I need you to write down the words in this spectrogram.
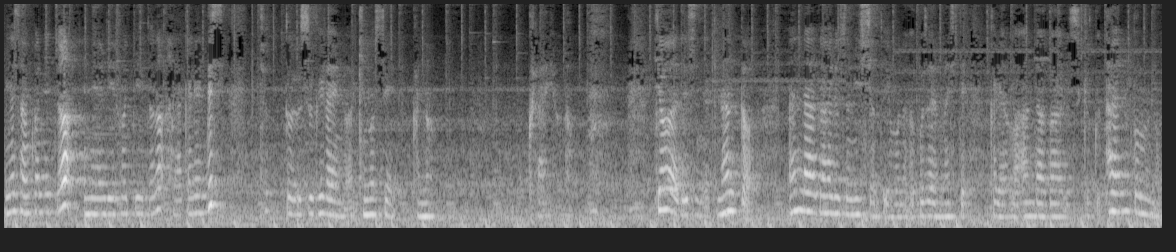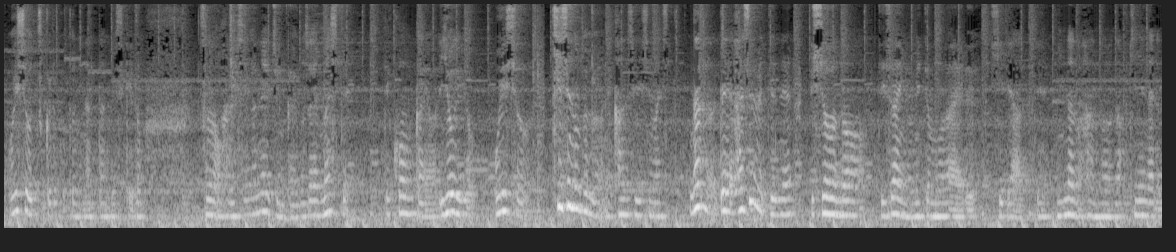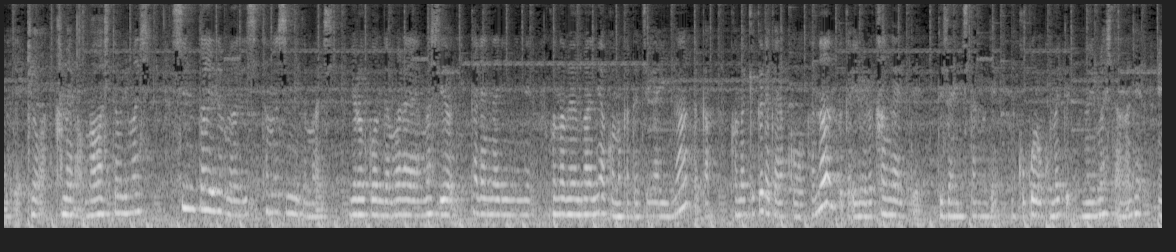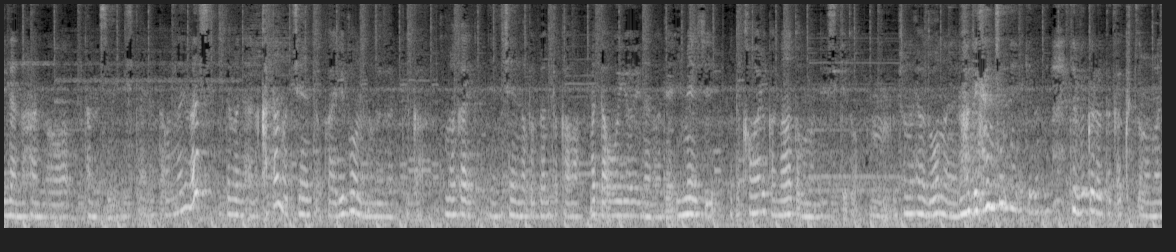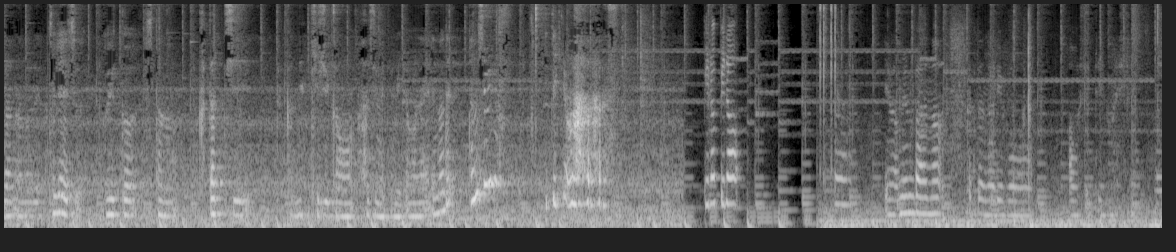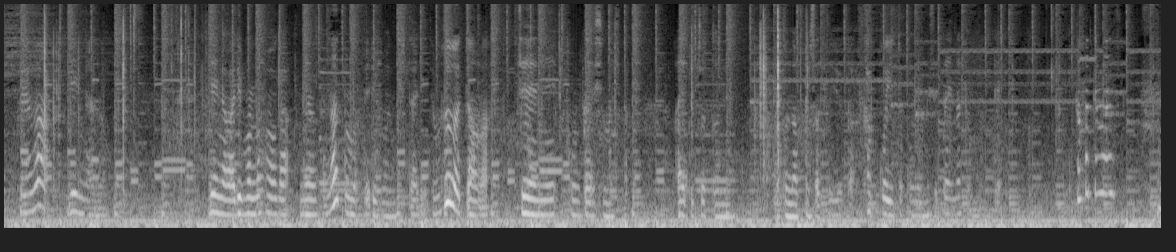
皆さんこんにちは。NMB48 の原カレンです。ちょっと薄暗いのは気のせいかな。暗いよな。今日はですねなんとアンダーガールズミッションというものがございまして彼はアンダーガールズ曲「タイムボム」のお衣装を作ることになったんですけどそのお話がね前回ございましてで今回はいよいよお衣装生地の部分をね完成しました。なので初めてね衣装のデザインを見てもらえる日であってみんなの反応が気になるので今日はカメラを回しております。心配でもあるし楽しみでもあるし喜んでもらえますように。彼なりにねこのメンバーにはこの形がいいなとかこの曲だからこうかなとかいろいろ考えてデザインしたので心を込めて縫いましたのでみんなの反応を楽しみにしたいなと思います。でもねあの肩のチェーンとかリボンの部分とか細かい、ね、チェーンの部分とかはまたおいおいなのでイメージまた変わるかなと思うんですけど、うん、その辺はどうなんやろうって感じなんやけどね。手袋とか靴もまだなのでとりあえず上と下の形ね生地感を初めて見てもらえるので楽しみです。行ってきます。ピロピロ。今メンバーの肩のリボンを合わせていましたこれはリーナのリーナはリボンの方が似合うかなと思ってリボンにしたりでもふーわちゃんはチェーンに今回しました。あえてちょっとね大人っぽさというかかっこいいところを見せたいなと思って。頑張ってますフ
